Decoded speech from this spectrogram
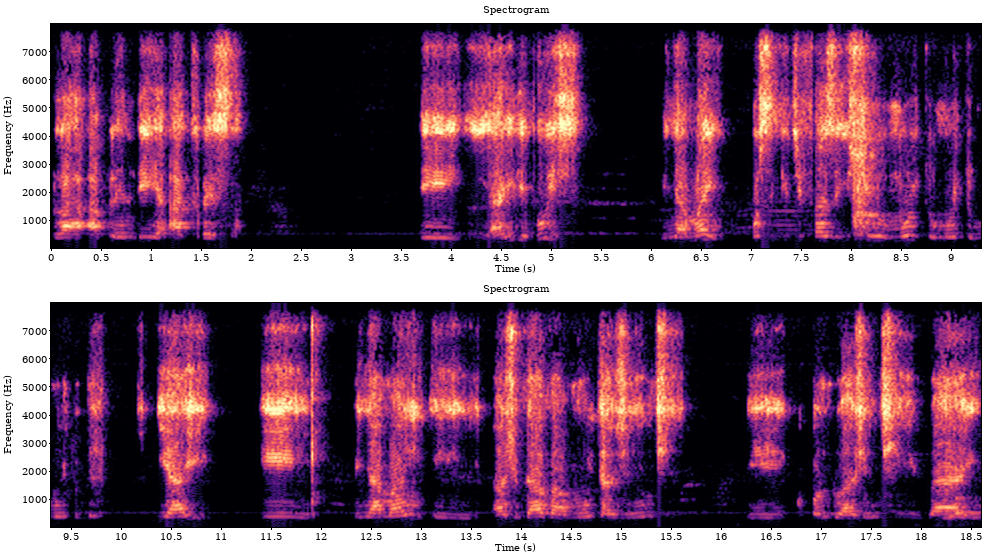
para aprender a crescer. E, e aí depois, minha mãe conseguiu fazer isso muito, muito, muito bem. E aí, e minha mãe e ajudava muita gente e quando a gente vai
